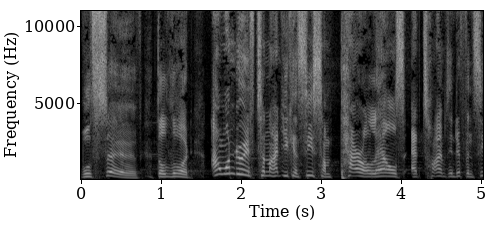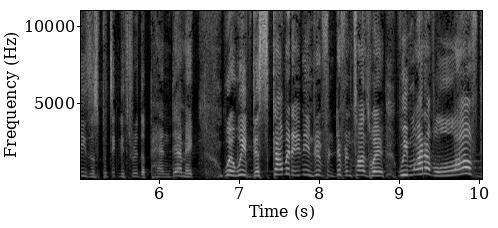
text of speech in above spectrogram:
will serve the Lord. I wonder if tonight you can see some parallels at times in different seasons, particularly through the pandemic, where we've discovered it in different, different times where we might have loved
